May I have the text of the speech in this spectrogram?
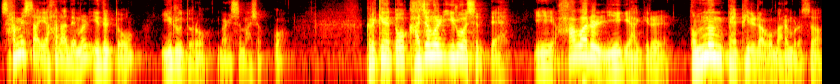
삼위 사이의 하나됨을 이들도 이루도록 말씀하셨고 그렇게 또 가정을 이루었을 때 이 하와를 얘기하기를 돕는 배필이라고 말함으로써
